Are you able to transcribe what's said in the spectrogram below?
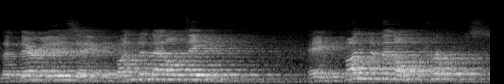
that there is a fundamental dignity, a fundamental purpose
